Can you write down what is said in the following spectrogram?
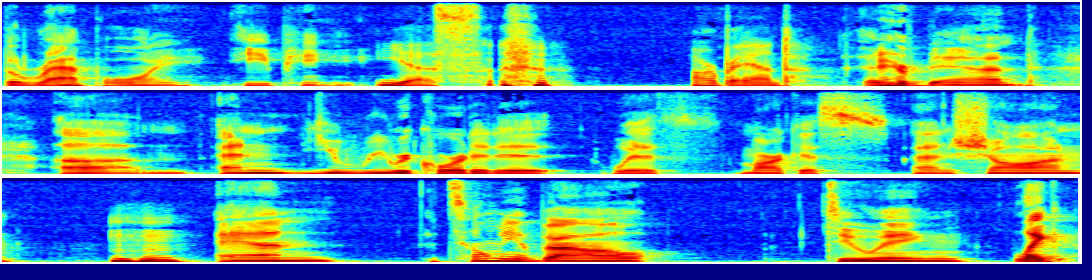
the Rat Boy EP. Yes, our band. Your band. Um, and you re recorded it with Marcus and Sean Mm-hmm. And tell me about doing like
